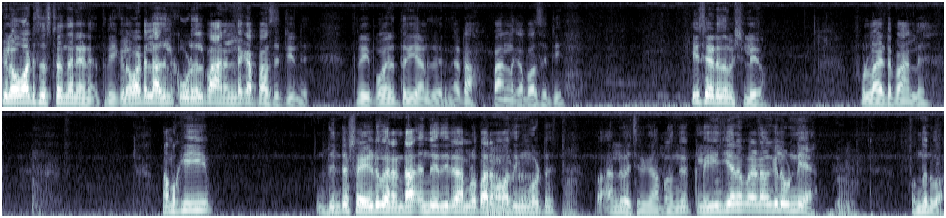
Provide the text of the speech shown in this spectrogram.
kilo watt system തന്നെയാണ്. ത്രീ കിലോ വാട്ടല്ല അതിൽ കൂടുതൽ പാനലിന്റെ കപ്പാസിറ്റി ഉണ്ട്. ത്രീ പോയിന്റ് ത്രീ ആണ് ഇത് വരുന്നത് കേട്ടോ പാനൽ കപ്പാസിറ്റി ഈ സൈഡിൽ നിന്ന് വിഷിലെയോ ഫുള്ളായിട്ട് പാനൽ നമുക്ക് ഈ ഇതിന്റെ ഷെയ്ഡ് വരണ്ട എന്ന് കരുതിയിട്ട് നമ്മൾ പരമാവധി ഇങ്ങോട്ട് പാനൽ വെച്ചിരിക്കുന്നത്. അപ്പോൾ നിങ്ങൾക്ക് ക്ലീൻ ചെയ്യാൻ വേണമെങ്കിൽ ഉണ്ണിയേ. ഒന്നിട്ട് വാ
